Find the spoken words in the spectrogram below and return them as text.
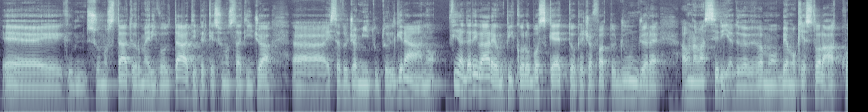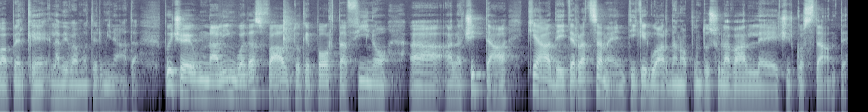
eh, sono stati ormai rivoltati perché già, eh, è stato già mietuto il grano fino ad arrivare a un piccolo boschetto che ci ha fatto giungere a una masseria dove avevamo, abbiamo chiesto l'acqua perché l'avevamo terminata. Poi c'è una lingua d'asfalto che porta fino a, alla città che ha dei terrazzamenti che guardano appunto sulla valle circostante.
